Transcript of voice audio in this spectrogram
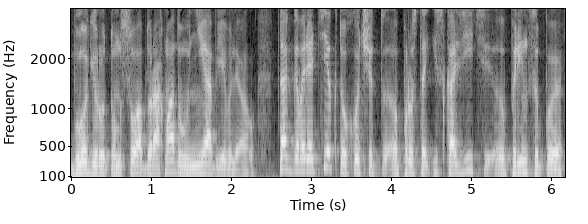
блогеру Тумсу Абдурахмадову не объявлял. Так говорят те, кто хочет э, просто исказить принципы,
